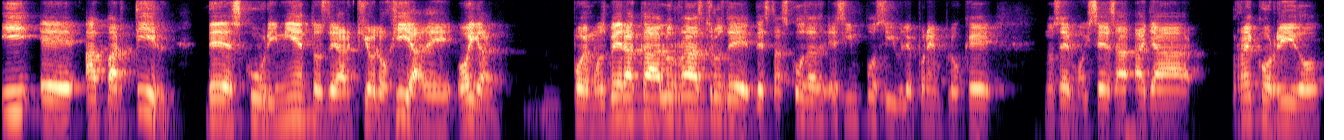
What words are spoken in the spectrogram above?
Y eh, a partir de descubrimientos de arqueología, de, oigan, podemos ver acá los rastros de, de estas cosas, es imposible, por ejemplo, que, no sé, Moisés haya recorrido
